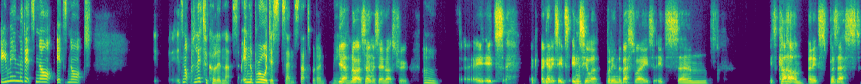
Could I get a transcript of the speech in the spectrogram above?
Do you mean that it's not it's not it's not political in that in the broadest sense? That's what I mean. Yeah, no, I'd certainly say that's true. Mm. It, it's again it's it's insular but in the best way. It's it's um it's calm and it's possessed.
